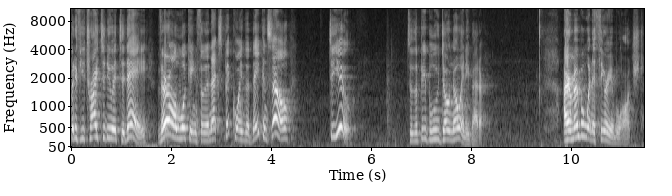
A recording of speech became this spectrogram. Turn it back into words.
But if you try to do it today, they're all looking for the next Bitcoin that they can sell to you, to the people who don't know any better. I remember when Ethereum launched.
